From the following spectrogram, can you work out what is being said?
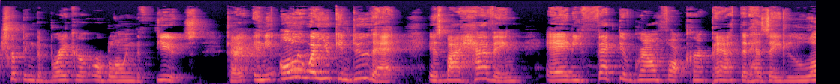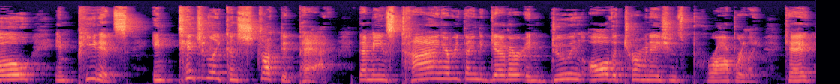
tripping the breaker or blowing the fuse. Okay, and the only way you can do that is by having an effective ground fault current path that has a low impedance, intentionally constructed path. That means tying everything together and doing all the terminations properly, okay,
